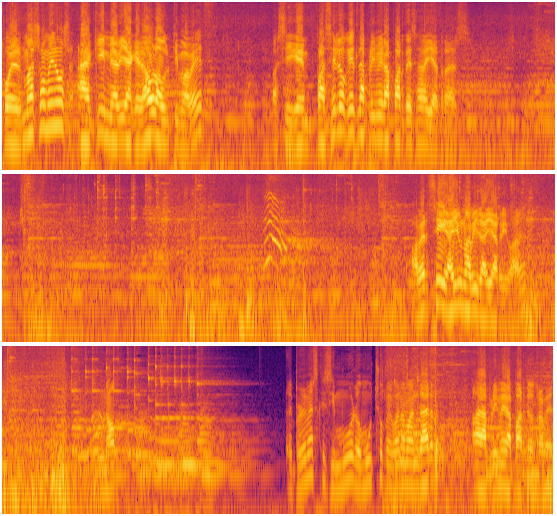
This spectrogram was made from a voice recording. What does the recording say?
Pues más o menos aquí me había quedado la última vez. Así que pasé lo que es la primera parte esa de ahí atrás. A ver si hay una vida ahí arriba, ¿eh? No. El problema es que si muero mucho me van a mandar a la primera parte otra vez.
